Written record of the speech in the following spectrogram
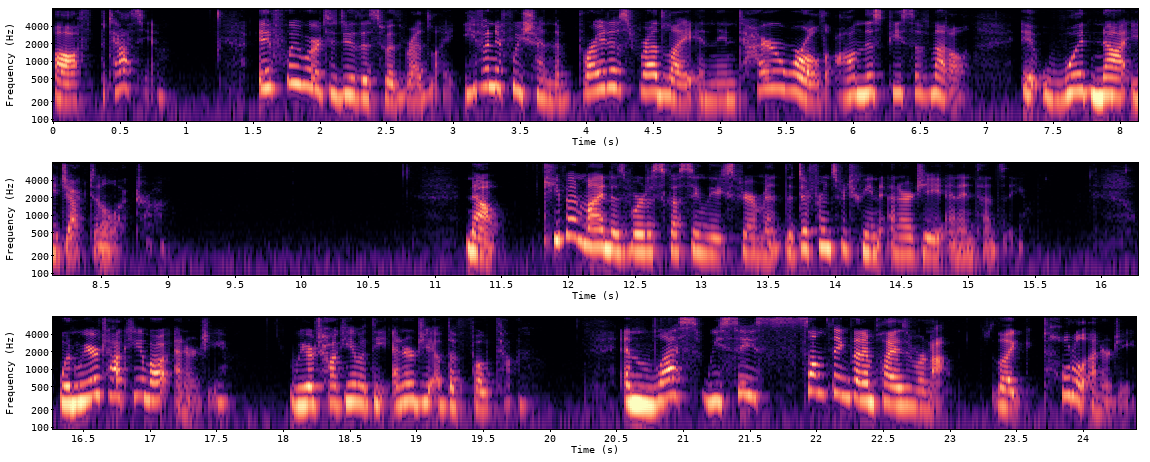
off potassium. If we were to do this with red light, even if we shine the brightest red light in the entire world on this piece of metal, it would not eject an electron. Now, keep in mind as we're discussing the experiment the difference between energy and intensity. When we are talking about energy, we are talking about the energy of the photon, unless we say something that implies we're not like total energy,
